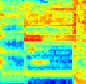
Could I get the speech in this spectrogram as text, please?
Bobby.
